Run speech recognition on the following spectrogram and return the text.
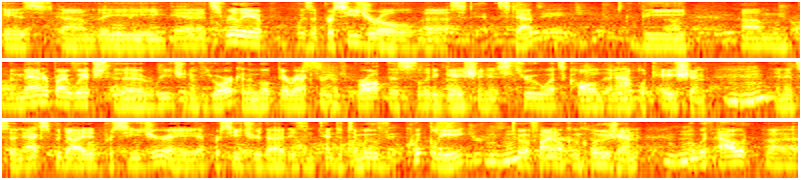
is um, the, and it's really a was a procedural uh, st- step. The um, the manner by which the region of York and the milk director have brought this litigation is through what's called an application, and it's an expedited procedure, a, a procedure that is intended to move quickly to a final conclusion, but without uh,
